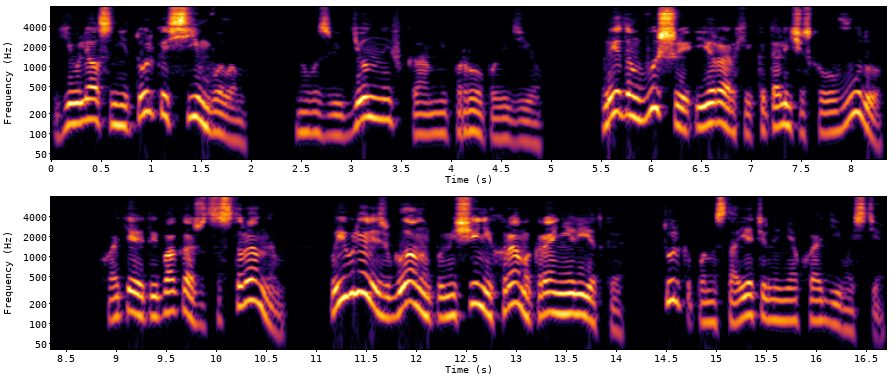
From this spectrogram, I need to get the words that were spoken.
являлся не только символом, но возведенный в камне проповедью. При этом высшие иерархи католического Вуду, хотя это и покажется странным, появлялись в главном помещении храма крайне редко, только по настоятельной необходимости.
